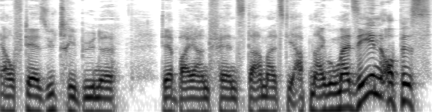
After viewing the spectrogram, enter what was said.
auf der Südtribüne der Bayern-Fans damals die Abneigung. Mal sehen, ob es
